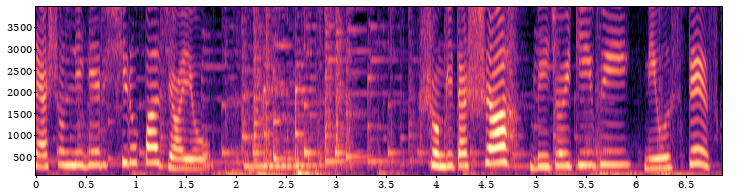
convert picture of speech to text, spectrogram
ন্যাশন লিগের শিরোপা জয়ও। Sangeeta Shah, Vijay TV, news desk.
